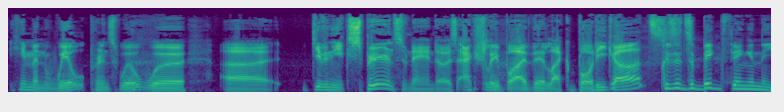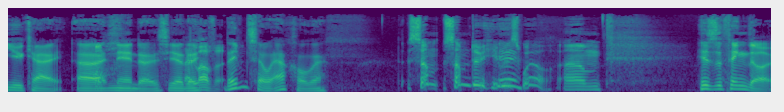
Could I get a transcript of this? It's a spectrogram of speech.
him and Will, Prince Will, were uh, given the experience of Nando's actually by their like bodyguards. Because it's a big thing in the UK, uh, Oh, Nando's. Yeah, they they love it. They even sell alcohol there. Some some do here as well. Um, here's the thing, though,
